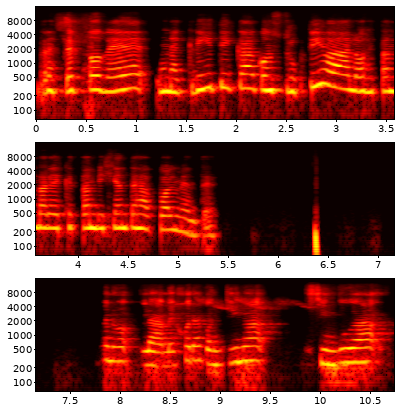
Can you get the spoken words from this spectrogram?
respecto de una crítica constructiva a los estándares que están vigentes actualmente. Bueno, la mejora continua sin duda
